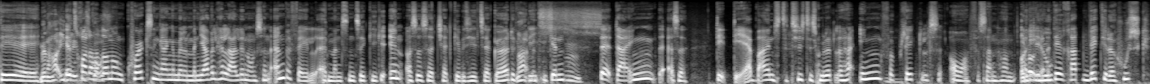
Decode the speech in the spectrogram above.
Det, øh, Men har I jeg tror, der har været nogle quirks en gang imellem, men jeg vil heller aldrig nogensinde anbefale, at man sådan så gik ind og så satte ChatGPT til at gøre det, Nej, fordi men- igen, Mm. der, der er ingen, altså, det, det er bare en statistisk model, der har ingen forpligtelse over for sandheden. Og, Og det, nu- og det er ret vigtigt at huske.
